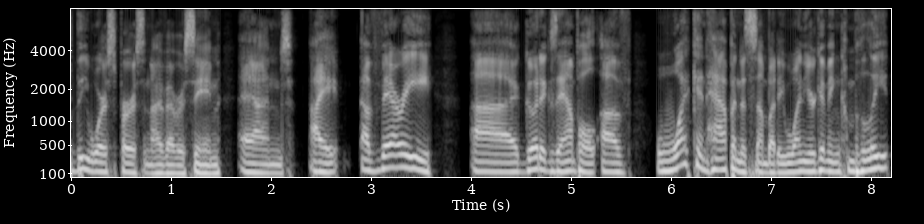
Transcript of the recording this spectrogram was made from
the worst person I've ever seen, and I a very uh, good example of what can happen to somebody when you're giving complete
